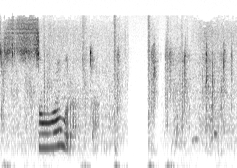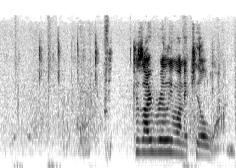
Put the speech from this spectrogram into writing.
throw it at them. Because I really want to kill one.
